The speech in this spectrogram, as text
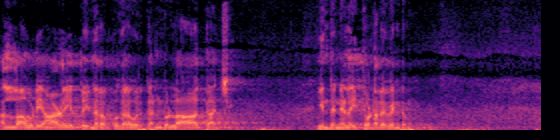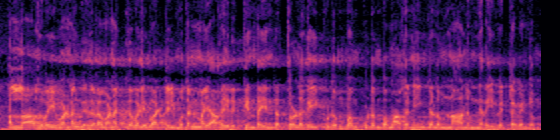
அல்லாவுடைய ஆலயத்தை நிரப்புகிற ஒரு கண்கொள்ளா காட்சி. இந்த நிலை தொடர வேண்டும். அல்லாஹுவை வணங்குகிற வணக்க வழிபாட்டில் முதன்மையாக இருக்கின்ற இந்த தொழுகை குடும்பம் குடும்பமாக நீங்களும் நானும் நிறைவேற்ற வேண்டும்.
